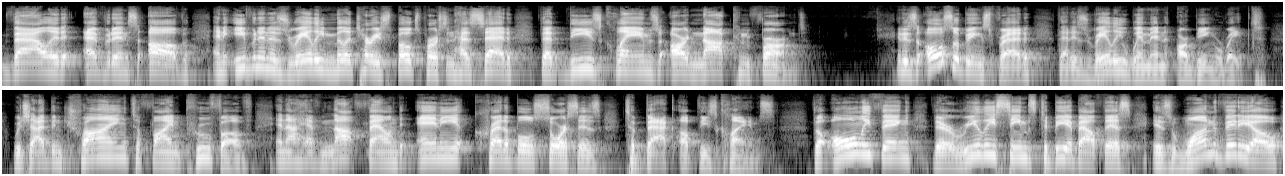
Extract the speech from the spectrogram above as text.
valid evidence of. And even an Israeli military spokesperson has said that these claims are not confirmed. It is also being spread that Israeli women are being raped which I've been trying to find proof of, and I have not found any credible sources to back up these claims. The only thing there really seems to be about this is one video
